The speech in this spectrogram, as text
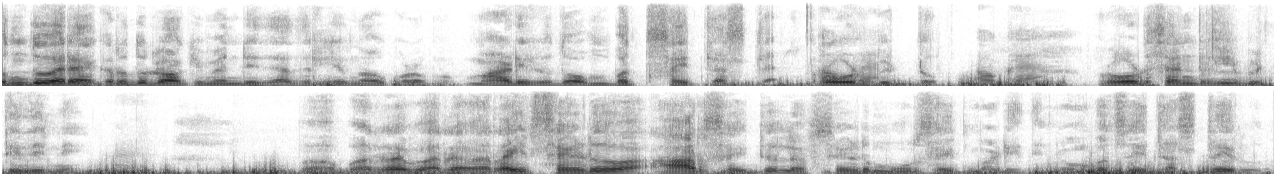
ಒಂದೂವರೆ ಎಕರೆದು ಡಾಕ್ಯುಮೆಂಟ್ ಇದೆ. ಅದರಲ್ಲಿ ನಾವು ಕೊಡ ಮಾಡಿರೋದು ಒಂಬತ್ತು ಸೈಟ್ ಅಷ್ಟೇ ರೋಡ್ ಬಿಟ್ಟು. ಓಕೆ. ರೋಡ್ ಸೆಂಟ್ರಲ್ಲಿ ಬಿಟ್ಟಿದ್ದೀನಿ. ರೈಟ್ ಸೈಡು ಆರು ಸೈಟು ಲೆಫ್ಟ್ ಸೈಡು ಮೂರು ಸೈಟ್ ಮಾಡಿದ್ದೀನಿ. ಒಂಬತ್ತು ಸೈಟ್ ಅಷ್ಟೇ ಇರೋದು.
